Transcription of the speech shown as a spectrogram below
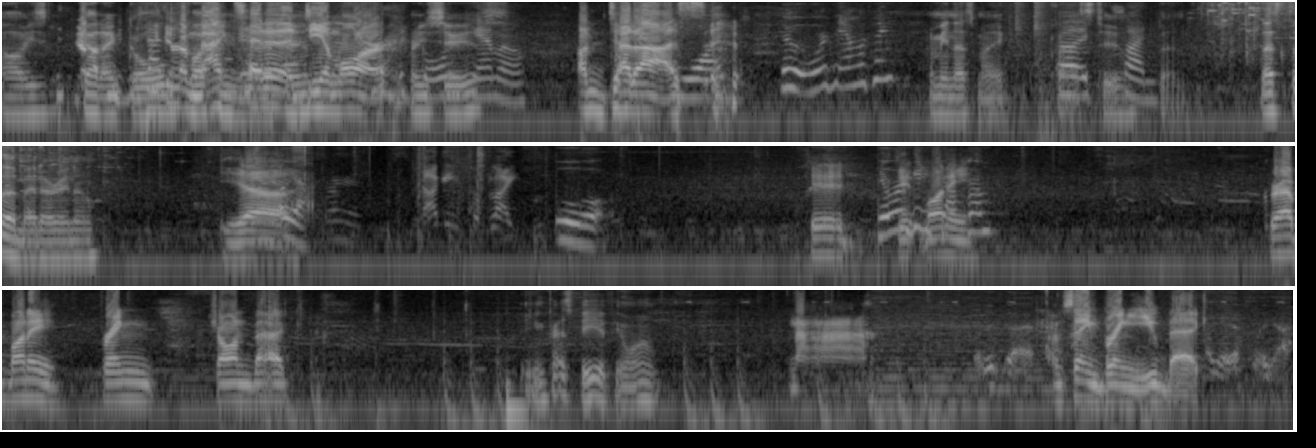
Oh, he's got a gold Got a fucking Mac 10 and a. DMR. Are you serious? Camo. I'm dead ass. What? Wait, where's the ammo thing? I mean, that's my class it's too. fine. But that's the meta right now. Yeah. Oh yeah. yeah. Tagging supply. Cool. Kid, You know get money. Grab money. Bring John back. You can press V if you want. Nah. What is that? I'm saying bring you back. Okay, that's what I got.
